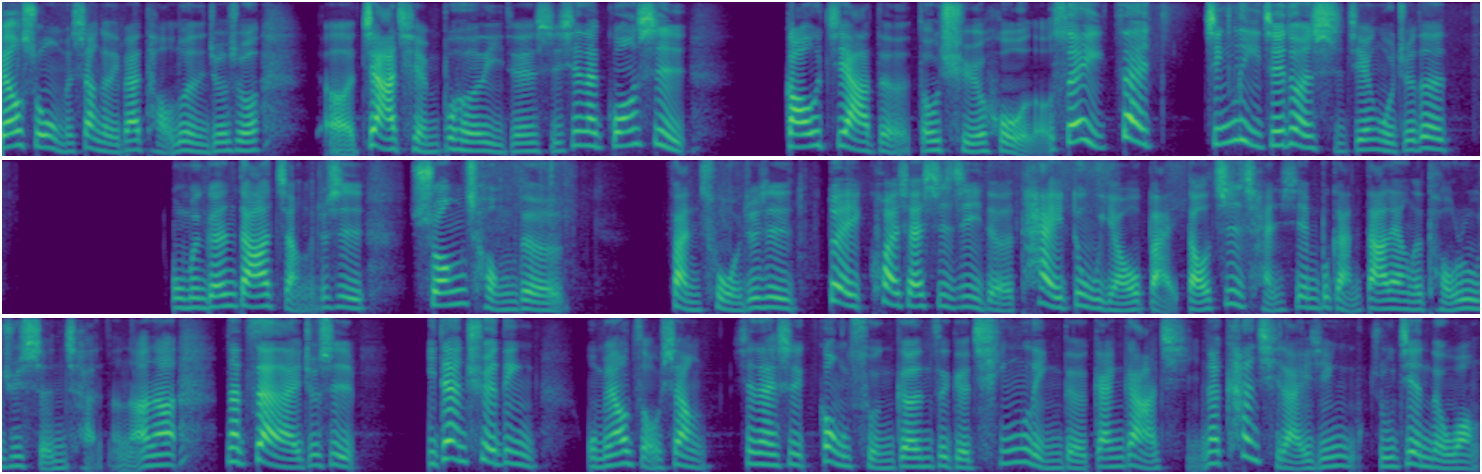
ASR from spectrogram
要说我们上个礼拜讨论的，就是说呃价钱不合理这件事，现在光是高价的都缺货了。所以在经历这段时间，我觉得我们跟大家讲，就是双重的。犯错就是对快筛试剂的态度摇摆，导致产线不敢大量的投入去生产那那那再来就是，一旦确定我们要走向现在是共存跟这个清零的尴尬期，那看起来已经逐渐的往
